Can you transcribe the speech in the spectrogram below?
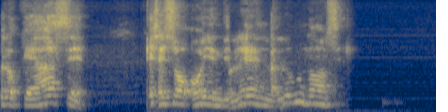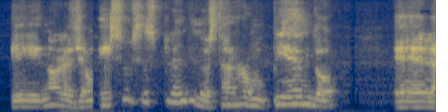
lo que hace Eso hoy en día leen alumnos y no les llaman. Eso es espléndido, está rompiendo el,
